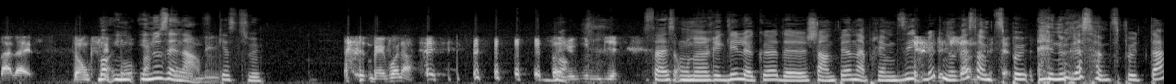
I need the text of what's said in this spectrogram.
malaise. Donc, bon, il, nous énerve. Qu'est-ce que tu veux? ben voilà. ça résume bien. on a réglé le cas de Sean Penn après-midi. Luc, il nous reste un petit peu, il nous reste un petit peu de temps.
